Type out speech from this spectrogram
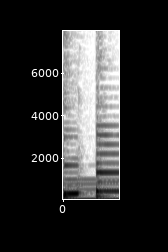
you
